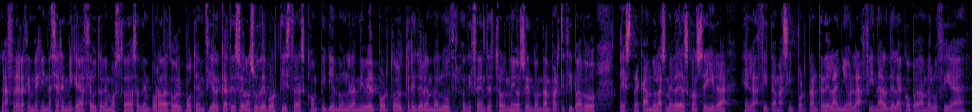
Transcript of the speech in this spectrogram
La Federación de Gimnasia Rítmica de Ceuta ha demostrado esta temporada todo el potencial que atesoran sus deportistas, compitiendo un gran nivel por todo el territorio andaluz en los diferentes torneos en donde han participado, destacando las medallas conseguidas en la cita más importante del año, la final de la Copa de Andalucía.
